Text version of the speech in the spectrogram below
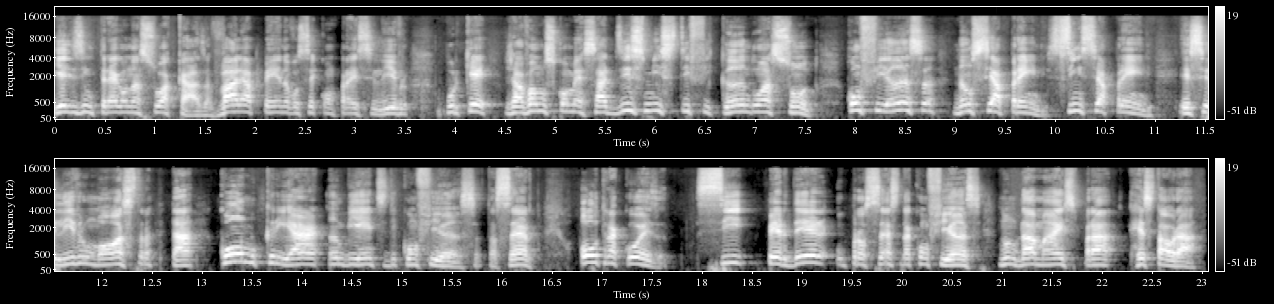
e eles entregam na sua casa. Vale a pena você comprar esse livro, porque já vamos começar desmistificando um assunto. Confiança não se aprende, sim se aprende. Esse livro mostra, tá? Como criar ambientes de confiança, tá certo? Outra coisa, se perder o processo da confiança, não dá mais para restaurar.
